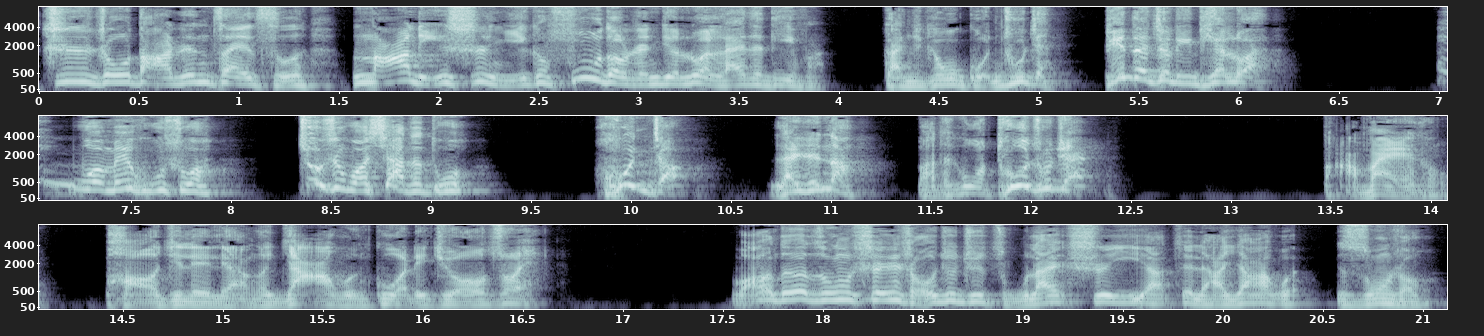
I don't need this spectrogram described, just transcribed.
知州大人在此，哪里是你个妇道人家乱来的地方？赶紧给我滚出去，别在这里添乱！”我没胡说，就是我下的毒。混账！来人呐，把他给我拖出去！打外头跑进来两个丫鬟，过来就要拽。王德宗伸手就去阻拦，示意啊，这俩丫鬟松手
